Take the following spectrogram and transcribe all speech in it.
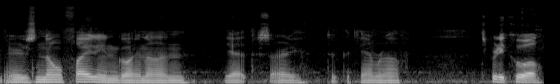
There's no fighting going on yet. Sorry, took the camera off. It's pretty cool.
